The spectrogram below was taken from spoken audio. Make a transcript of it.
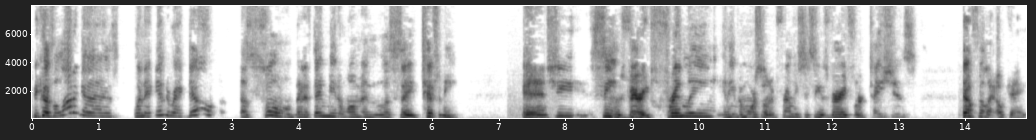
because a lot of guys, when they're indirect, they'll assume that if they meet a woman, let's say Tiffany, and she seems very friendly, and even more so than friendly, she seems very flirtatious, they'll feel like, okay,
